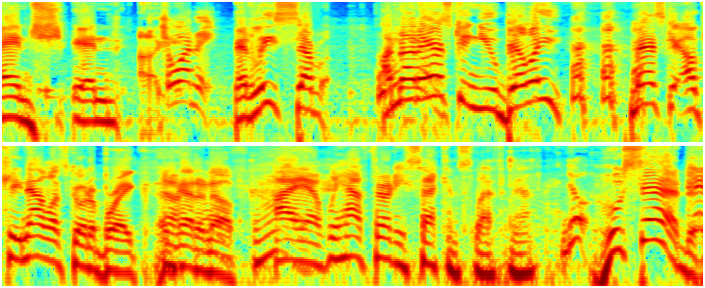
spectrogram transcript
and sh- and uh, 20. at least several. I'm not asking you, Billy. I'm asking. Okay, now let's go to break. I've had enough. I, uh, we have 30 seconds left, man. No, Who said? he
